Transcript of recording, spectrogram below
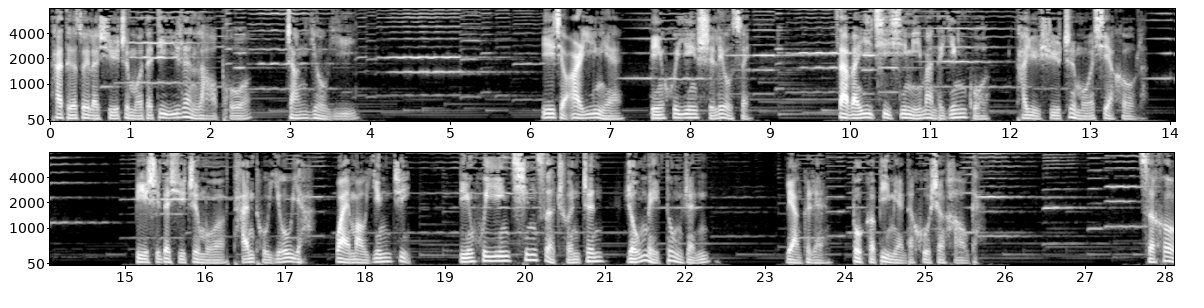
他得罪了徐志摩的第一任老婆张幼仪。一九二一年，林徽因十六岁，在文艺气息弥漫的英国，她与徐志摩邂逅了。彼时的徐志摩谈吐优雅，外貌英俊；林徽因青涩纯真，柔美动人，两个人不可避免的互生好感。此后，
